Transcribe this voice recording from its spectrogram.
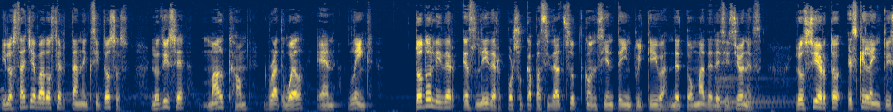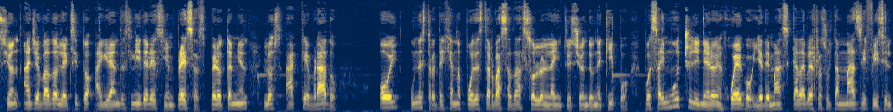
y los ha llevado a ser tan exitosos. Lo dice Malcolm Gladwell en Link, todo líder es líder por su capacidad subconsciente e intuitiva de toma de decisiones. Lo cierto es que la intuición ha llevado al éxito a grandes líderes y empresas, pero también los ha quebrado. Hoy una estrategia no puede estar basada solo en la intuición de un equipo, pues hay mucho dinero en juego y además cada vez resulta más difícil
